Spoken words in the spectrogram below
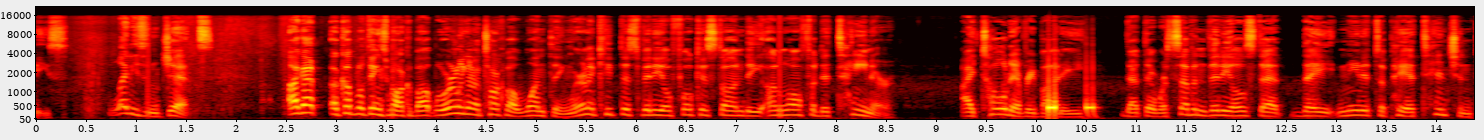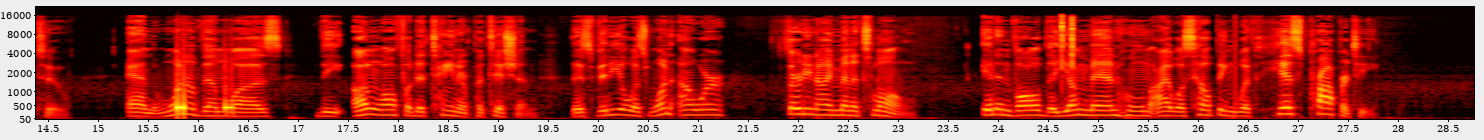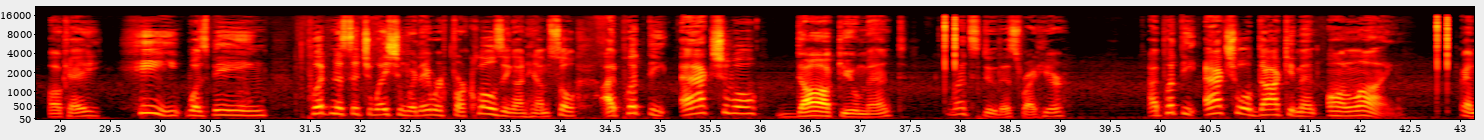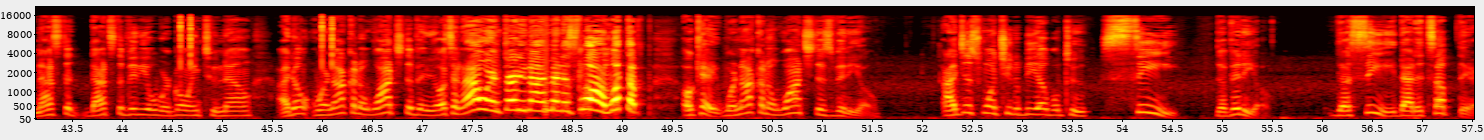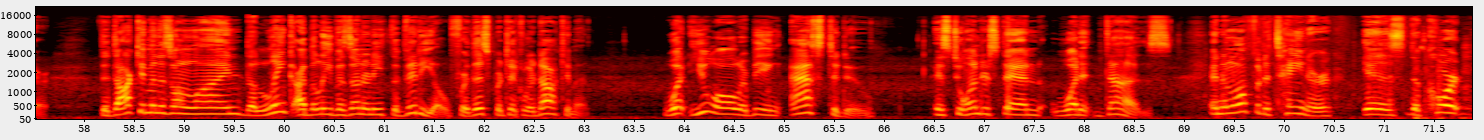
ladies, ladies and gents. I got a couple of things to talk about, but we're only going to talk about one thing. We're going to keep this video focused on the unlawful detainer. I told everybody that there were seven videos that they needed to pay attention to. And one of them was the unlawful detainer petition. This video is one hour, 39 minutes long. It involved a young man whom I was helping with his property. Okay? He was being put in a situation where they were foreclosing on him. So I put the actual document. Let's do this right here. I put the actual document online. And that's the that's the video we're going to now. I don't we're not going to watch the video. It's an hour and 39 minutes long. What the Okay, we're not going to watch this video. I just want you to be able to see the video. The see that it's up there. The document is online. The link, I believe, is underneath the video for this particular document. What you all are being asked to do is to understand what it does. And an lawful detainer is the court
